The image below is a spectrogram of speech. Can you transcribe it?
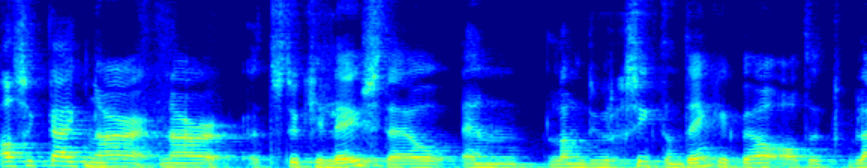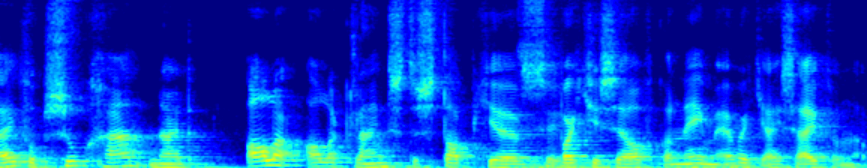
als ik kijk naar, naar het stukje leefstijl en langdurig ziek, dan denk ik wel altijd blijf op zoek gaan naar het aller, allerkleinste stapje Zeker. wat je zelf kan nemen. Hè? Wat jij zei van, nou,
